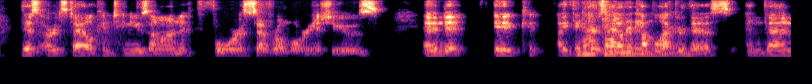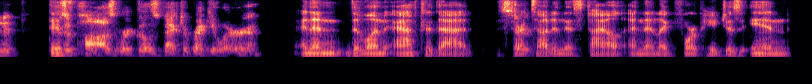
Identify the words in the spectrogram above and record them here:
this art style continues on for several more issues. And it, I think Not there's another couple after this, and then there's There's, a pause where it goes back to regular. and then the one after that starts out in this style, and then like four pages in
